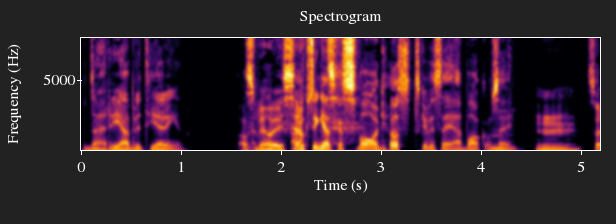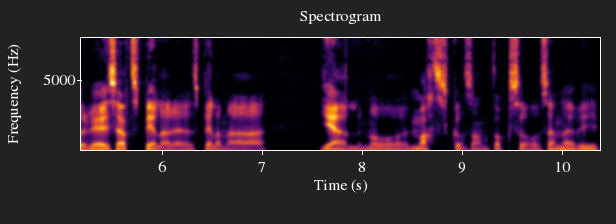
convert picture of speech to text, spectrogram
den här rehabiliteringen? Alltså vi har ju Han har sett, också en ganska svag höst ska vi säga bakom sig. Mm. mm, så vi har ju sett spelare spela med hjälm och mask och sånt också. Och sen är vi,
